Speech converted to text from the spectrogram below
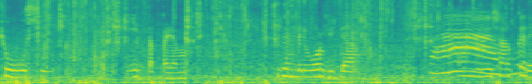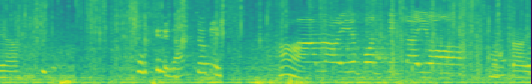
ഷൂഷ് ഈത്തപ്പഴം. ഇതെന്തൊരു ഓർബിറ്റാ? എന്തൊരു ശർക്കരയാ ആ മുട്ടായി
